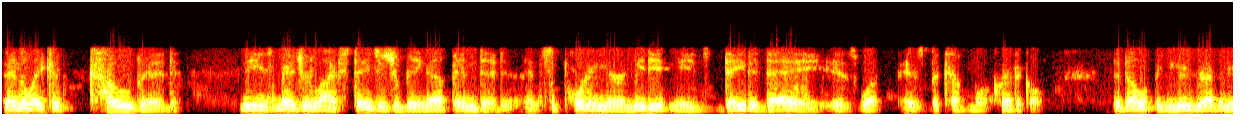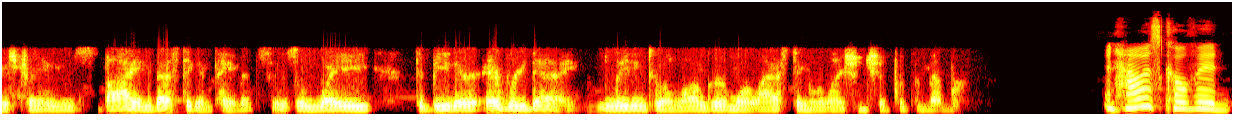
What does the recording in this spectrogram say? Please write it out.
And in the wake of COVID, these major life stages are being upended, and supporting their immediate needs day to day is what has become more critical. Developing new revenue streams by investing in payments is a way to be there every day, leading to a longer, more lasting relationship with the member. And how has COVID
